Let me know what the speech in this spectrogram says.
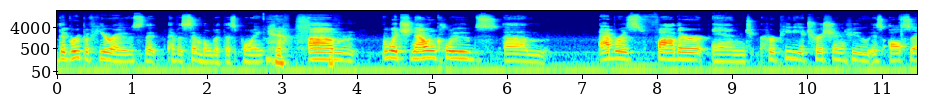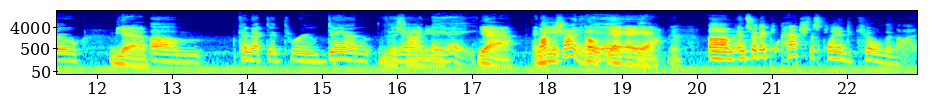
the group of heroes that have assembled at this point, um, which now includes um, Abra's father and her pediatrician, who is also yeah, um, connected through Dan The Shining. AA. Yeah. And Not he, The Shining, Oh, AA, yeah, yeah, yeah. yeah. yeah. Um, and so they pl- hatch this plan to kill the Knot.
